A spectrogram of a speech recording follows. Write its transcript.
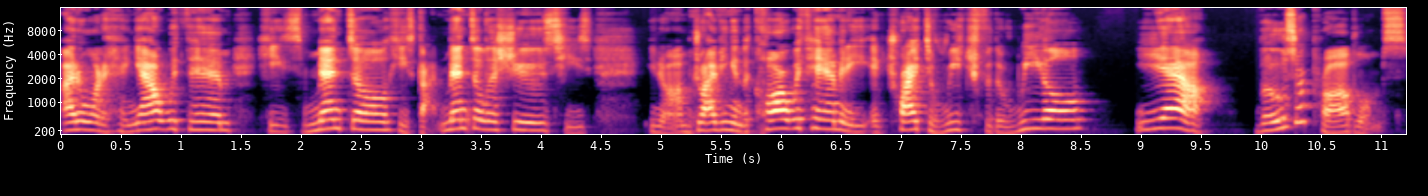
I don't want to hang out with him. He's mental. He's got mental issues. He's you know i'm driving in the car with him and he, he tried to reach for the wheel. Yeah those are problems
